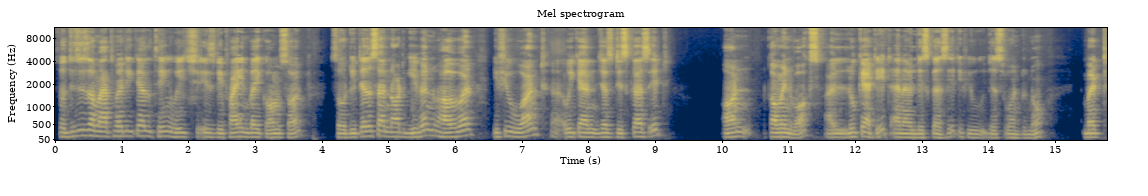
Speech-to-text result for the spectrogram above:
So this is a mathematical thing which is defined by COMSOL. So details are not given. However if you want uh, we can just discuss it on comment box. I'll look at it and i will discuss it if you just want to know. But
